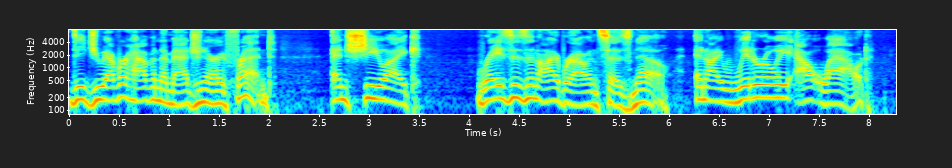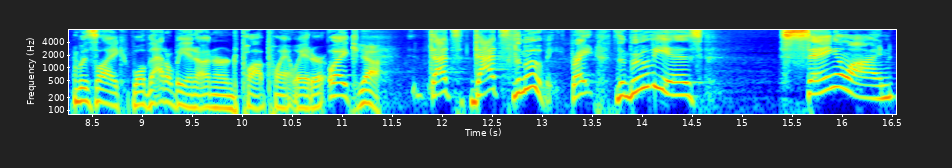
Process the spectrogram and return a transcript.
did you ever have an imaginary friend and she like raises an eyebrow and says no. And I literally out loud was like, well, that'll be an unearned plot point later. Like, Yeah. that's that's the movie, right? The movie is saying a line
